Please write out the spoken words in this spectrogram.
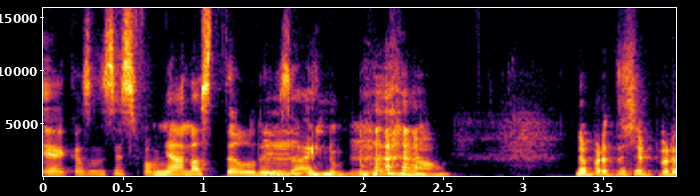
jako jsem si vzpomněla na styl mhm. design. Mm, no. No, protože pro,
